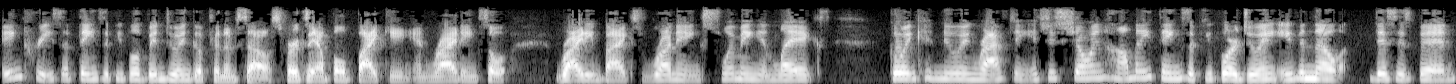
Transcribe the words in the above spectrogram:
increase of things that people have been doing good for themselves. For example, biking and riding. So, riding bikes, running, swimming in lakes, going canoeing, rafting. It's just showing how many things that people are doing, even though this has been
